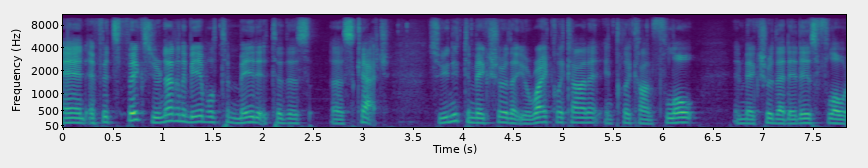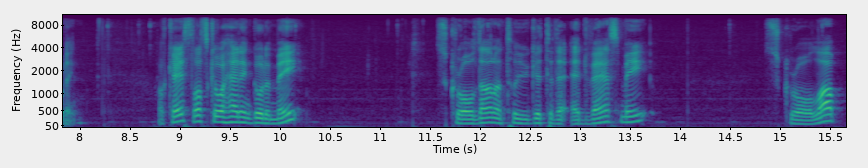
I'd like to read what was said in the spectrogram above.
And if it's fixed, you're not going to be able to mate it to this uh, sketch. So you need to make sure that you right click on it and click on float and make sure that it is floating. Okay, so let's go ahead and go to mate. Scroll down until you get to the advanced mate. Scroll up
